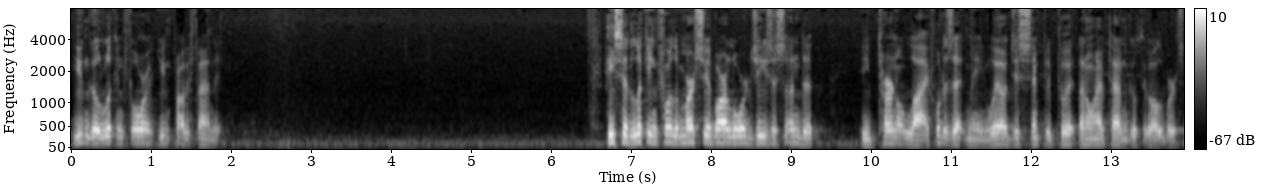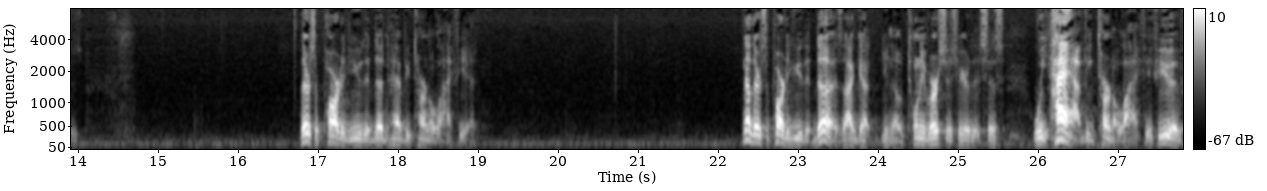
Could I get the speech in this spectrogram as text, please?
you can go looking for it. You can probably find it. He said, looking for the mercy of our Lord Jesus unto eternal life. What does that mean? Well, just simply put, I don't have time to go through all the verses. There's a part of you that doesn't have eternal life yet. Now, there's a part of you that does. I got, you know, 20 verses here that says we have eternal life. If you have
